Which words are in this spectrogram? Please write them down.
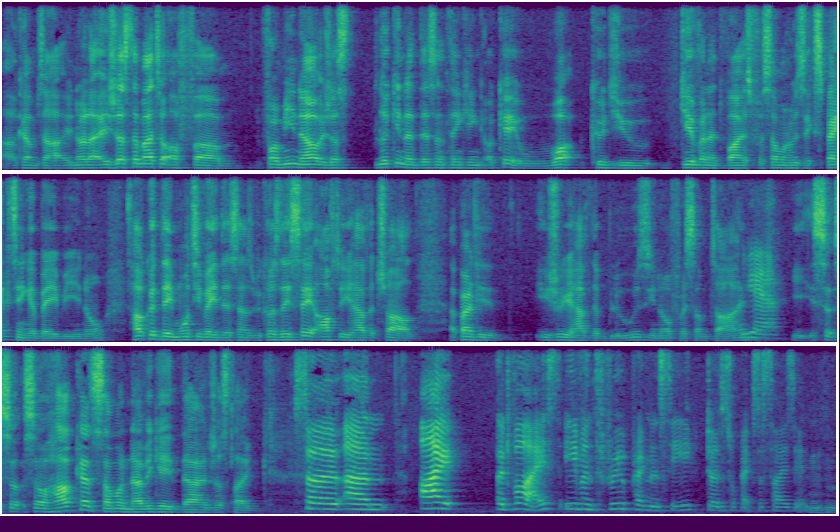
uh, comes out. You know, like it's just a matter of um, for me now. It's just looking at this and thinking, okay, what could you give an advice for someone who's expecting a baby? You know, how could they motivate themselves? Because they say after you have a child, apparently usually have the blues, you know, for some time. Yeah. So so so how can someone navigate that and just like So um, I advise, even through pregnancy, don't stop exercising. Mm-hmm.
